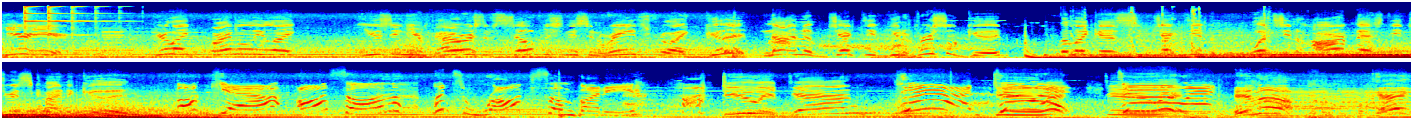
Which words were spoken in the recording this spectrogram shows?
Here, here. You're like finally like using your powers of selfishness and rage for like good. Not an objective universal good, but like a subjective what's in our best interest kind of good. Fuck yeah! Awesome! Let's rob somebody! Do it, Dad! Yeah! Do, Do it! it! Do it! Enough! Okay?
